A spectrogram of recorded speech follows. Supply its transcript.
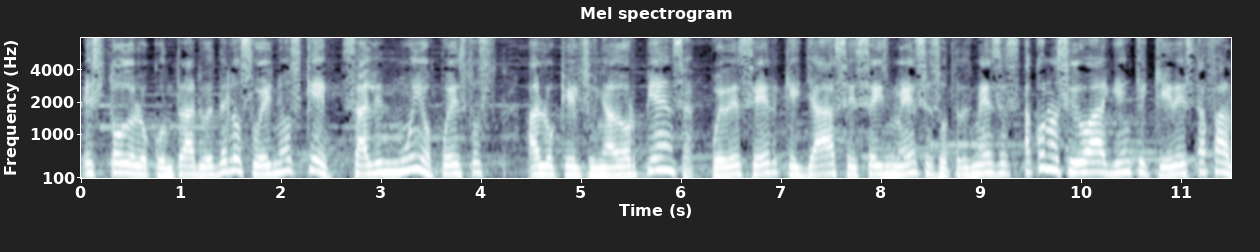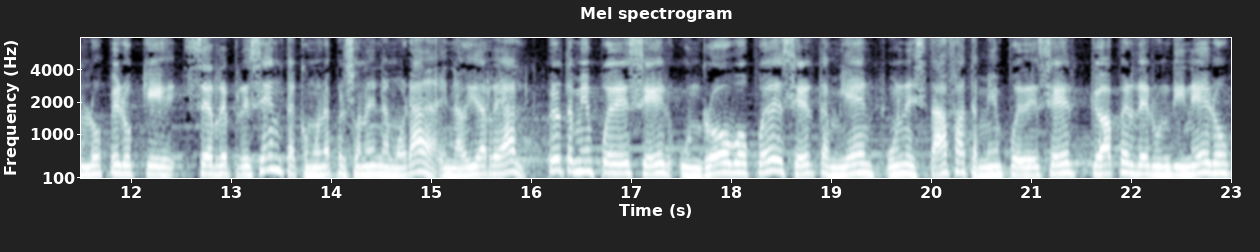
es todo lo contrario, es de los sueños que salen muy opuestos a lo que el soñador piensa. Puede ser que ya hace seis meses o tres meses ha conocido a alguien que quiere estafarlo, pero que se representa como una persona enamorada en la vida real. Pero también puede ser un robo, puede ser también una estafa, también puede ser que va a perder un dinero,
